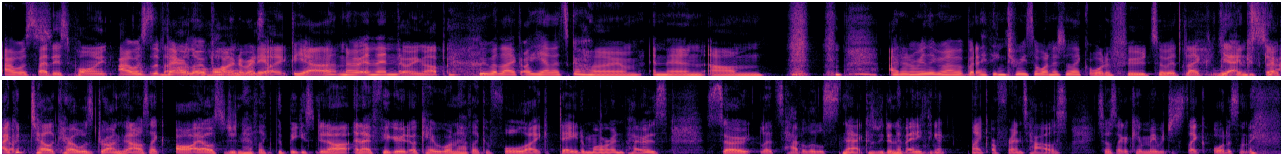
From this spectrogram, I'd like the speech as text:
I was by this point. I was the very low point already. like yeah, no, and then going up. we were like, oh yeah, let's go home. And then um I don't really remember, but I think Theresa wanted to like order food, so it's like we yeah, because I could tell Carol was drunk, and I was like, oh, I also didn't have like the biggest dinner, and I figured, okay, we want to have like a full like day tomorrow in Paris, so let's have a little snack because we didn't have anything at like our friend's house. So I was like, okay, maybe just like order something.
